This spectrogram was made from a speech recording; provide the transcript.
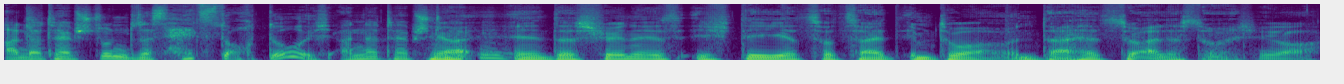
anderthalb Stunden. Das hältst du auch durch, anderthalb Ja, Stunden? äh, das Schöne ist, ich stehe jetzt zurzeit im Tor und da hältst du alles durch. Ja.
